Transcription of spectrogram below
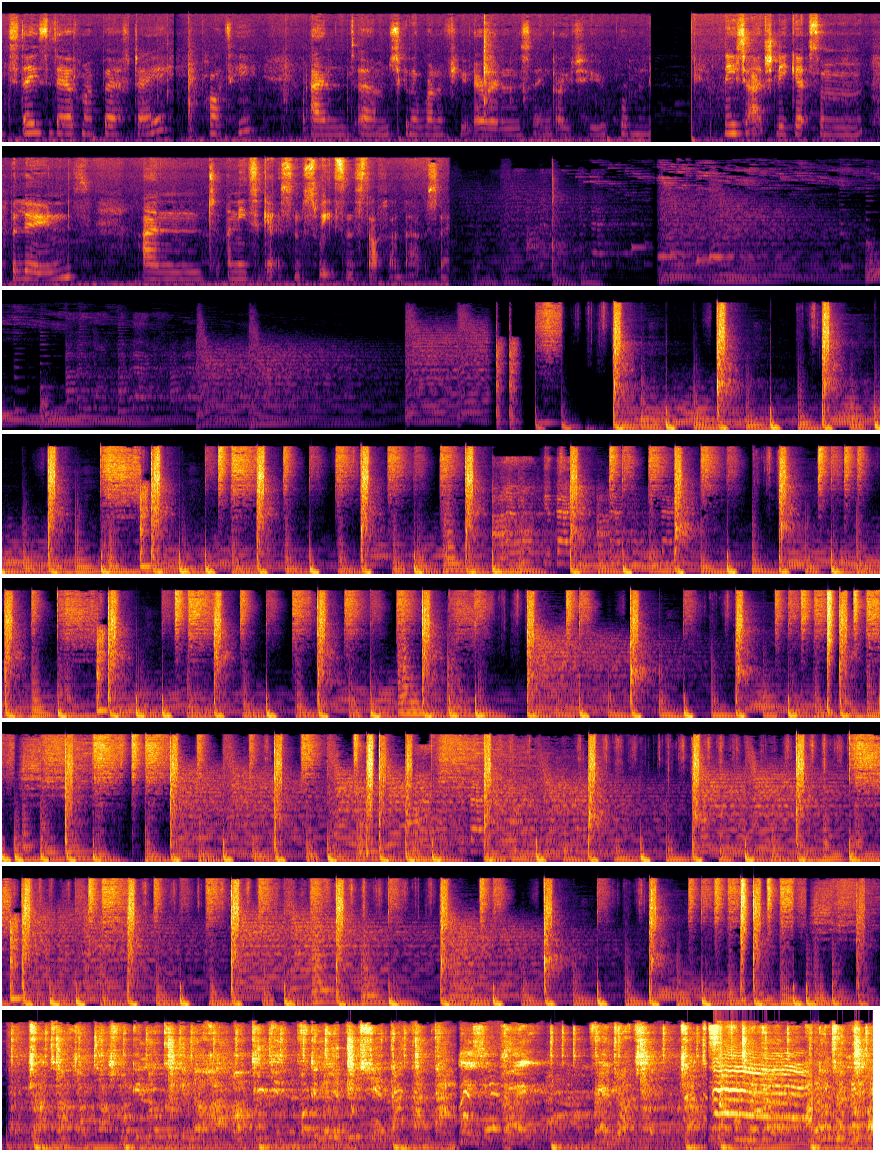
Um, today's the day of my birthday party and um, I'm just going to run a few errands and go to Bromley. I need to actually get some balloons and I need to get some sweets and stuff like that. So.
